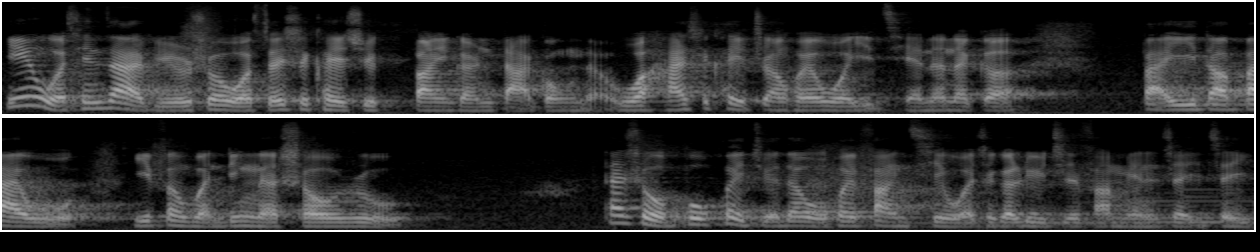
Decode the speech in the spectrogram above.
因为我现在，比如说我随时可以去帮一个人打工的，我还是可以赚回我以前的那个拜一到拜五一份稳定的收入。但是我不会觉得我会放弃我这个绿植方面的这这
